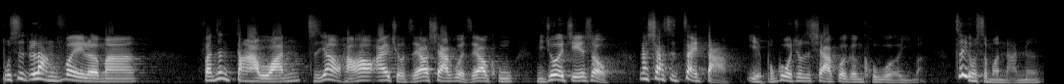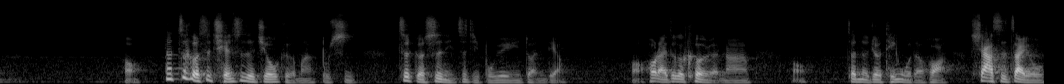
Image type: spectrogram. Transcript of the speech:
不是浪费了吗？反正打完只要好好哀求，只要下跪，只要哭，你就会接受。那下次再打，也不过就是下跪跟哭而已嘛。这有什么难呢？哦，那这个是前世的纠葛吗？不是，这个是你自己不愿意断掉。哦，后来这个客人啊，哦，真的就听我的话，下次再有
